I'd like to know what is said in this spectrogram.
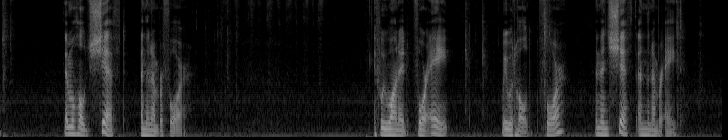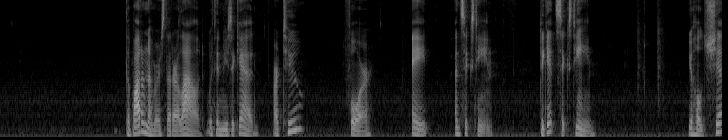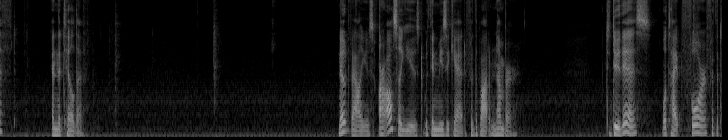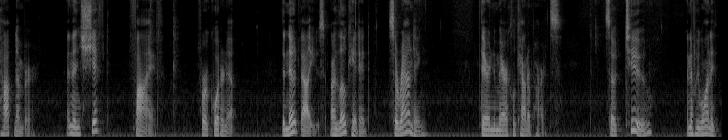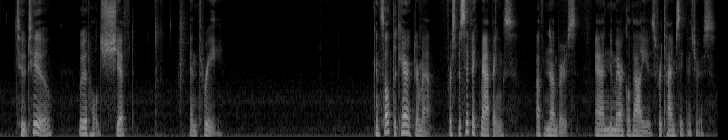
then we'll hold Shift and the number 4. If we wanted 4-8, we would hold 4 and then Shift and the number 8. The bottom numbers that are allowed within Music Ed are 2, 4, 8, and 16. To get 16, you hold Shift and the tilde. Note values are also used within MusicEd for the bottom number. To do this, we'll type 4 for the top number, and then Shift 5 for a quarter note. The note values are located surrounding their numerical counterparts. So 2, and if we wanted 2, 2, we would hold Shift and 3. Consult the character map for specific mappings of numbers and numerical values for time signatures.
